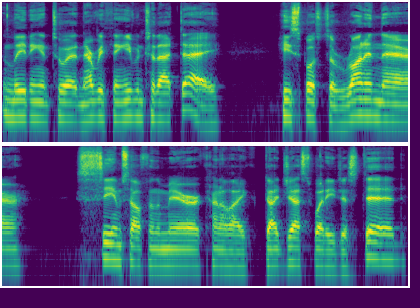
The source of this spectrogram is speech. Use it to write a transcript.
and leading into it and everything, even to that day, he's supposed to run in there, see himself in the mirror, kind of like digest what he just did,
